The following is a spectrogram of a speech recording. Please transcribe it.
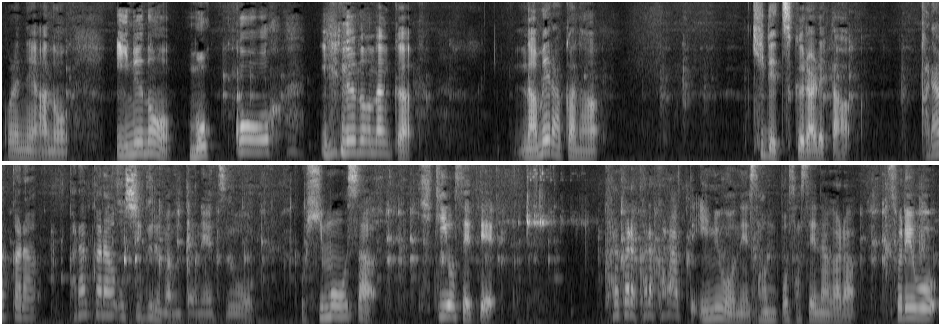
これね、あの、犬の木工、犬のなんか、滑らかな木で作られた、カラカラ、カラカラ押し車みたいなやつを、紐をさ、引き寄せて、カラカラカラカラって犬をね、散歩させながら、それを、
